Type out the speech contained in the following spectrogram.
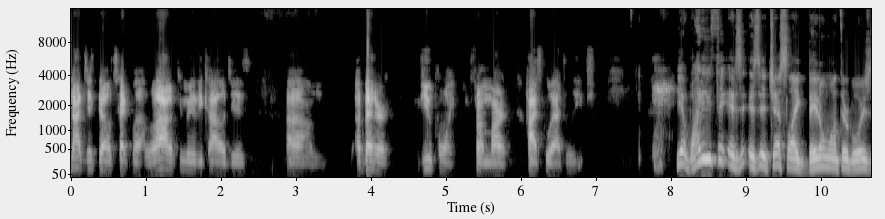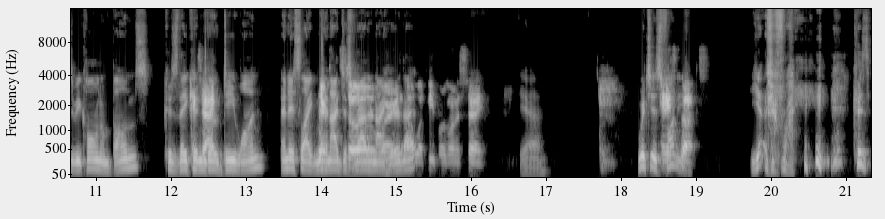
not just Del Tech, but a lot of community colleges um, a better viewpoint from our high school athletes. Yeah, why do you think is is it just like they don't want their boys to be calling them bums because they couldn't exactly. go D one, and it's like, man, I just so rather not hear that. What people are going to say. Yeah, which is and funny. Yeah, right. Because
